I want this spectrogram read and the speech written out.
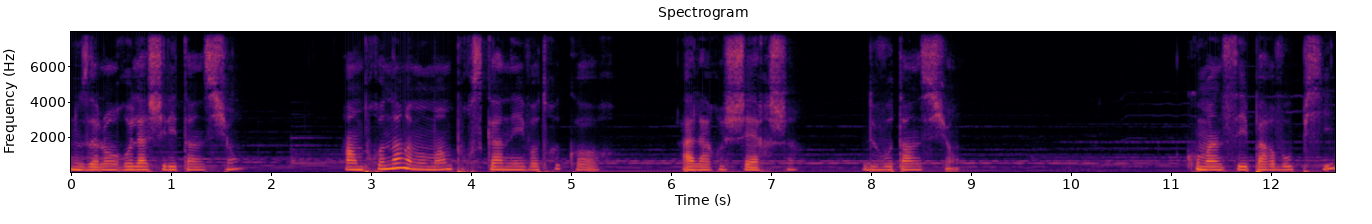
Nous allons relâcher les tensions en prenant un moment pour scanner votre corps à la recherche de vos tensions. Commencez par vos pieds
